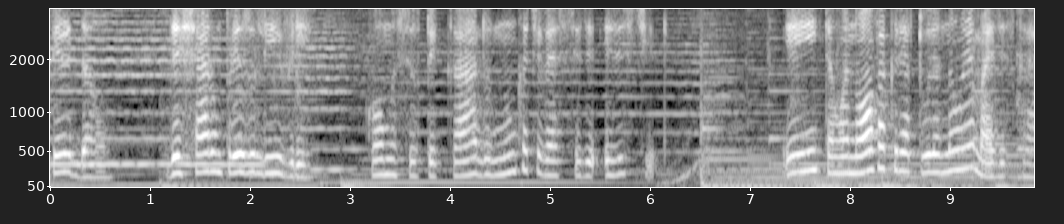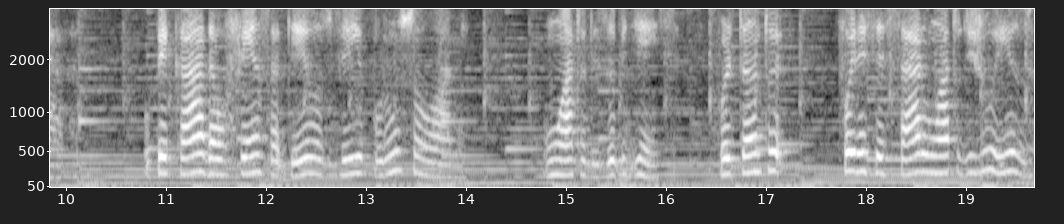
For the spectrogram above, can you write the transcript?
perdão, deixar um preso livre, como se o pecado nunca tivesse existido. E então a nova criatura não é mais escrava o pecado, a ofensa a Deus veio por um só homem, um ato de desobediência. Portanto, foi necessário um ato de juízo,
